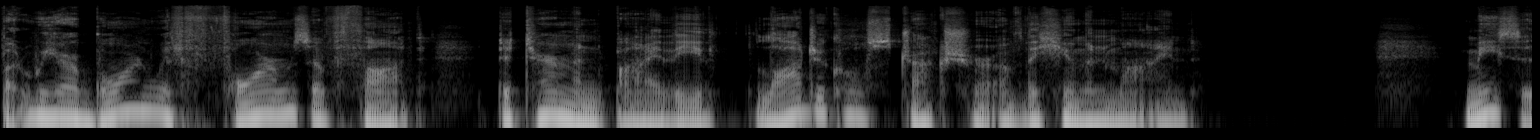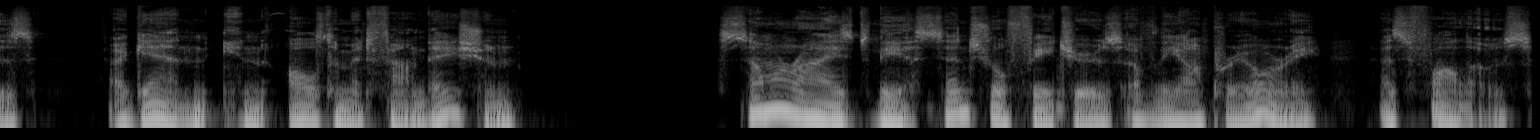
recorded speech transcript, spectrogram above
but we are born with forms of thought determined by the logical structure of the human mind. Mises, again in Ultimate Foundation, summarized the essential features of the a priori as follows.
